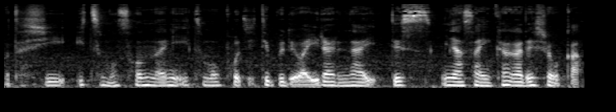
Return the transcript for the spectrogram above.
私いつもそんなにいつもポジティブではいられないです。皆さんいかがでしょうか？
